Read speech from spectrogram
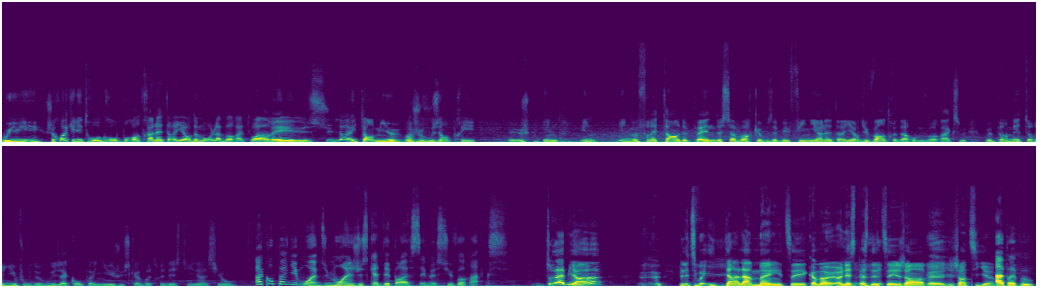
Oui, je crois qu'il est trop gros pour rentrer à l'intérieur de mon laboratoire, et celui-là étant mieux, Oh, je vous en prie. Je- il, il- il me ferait tant de peine de savoir que vous avez fini à l'intérieur du ventre d'Arum Vorax. Me, me permetteriez-vous de vous accompagner jusqu'à votre destination? Accompagnez-moi du moins jusqu'à dépasser Monsieur Vorax. Très bien. Euh, Puis là, tu vois, il tend la main, tu sais, comme un, un espèce de, tu sais, genre euh, gentilhomme. Après vous.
